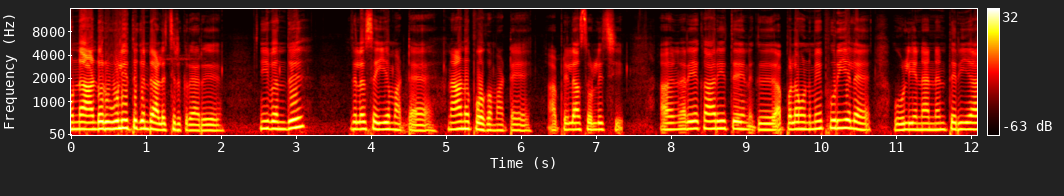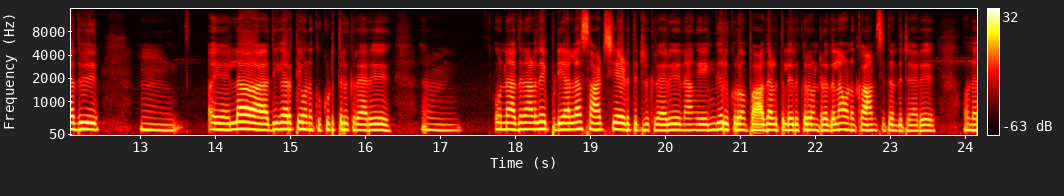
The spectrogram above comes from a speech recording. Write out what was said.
உன்னை ஆண்டவர் ஊழியத்துக்குன்று அழைச்சிருக்கிறாரு. நீ வந்து இதெல்லாம் செய்ய மாட்ட. நானும் போக மாட்டேன். அப்படிலாம் சொல்லிச்சு. அது நிறைய காரியத்தை எனக்கு அப்போல்லாம் ஒன்றுமே புரியலை. ஊழியன் என்னன்னு தெரியாது. எல்லா அதிகாரத்தையும் உனக்கு கொடுத்துருக்குறாரு. உன்னை அதனால தான் இப்படியெல்லாம் சாட்சியாக எடுத்துகிட்ருக்கிறாரு நாங்கள் எங்கே இருக்கிறோம்? பாதாளத்தில் இருக்கிறோன்றதெல்லாம் உனக்கு காமிச்சு தந்துட்டாரு. உன்னை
